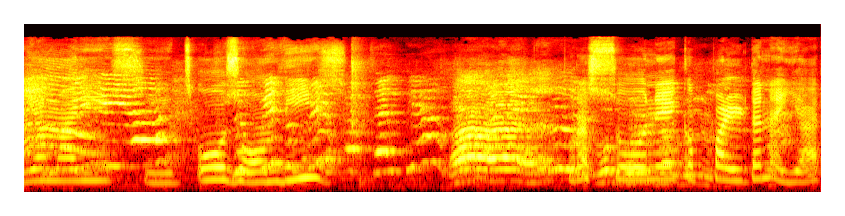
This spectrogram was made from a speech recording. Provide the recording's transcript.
ये हमारी सीट्स ओ, zombies पूरा सोने का पलटन है यार।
